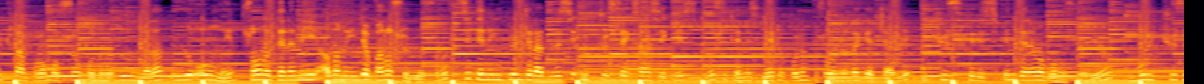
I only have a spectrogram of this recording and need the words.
Lütfen promosyon kodunu duymadan üye olmayın. Sonra denemeyi alamayınca bana sövüyorsunuz. Sitenin güncel adresi 388. Bu sitemiz Gate of Olympus oyununda geçerli. 200 free spin deneme bonusu veriyor. Bu 200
